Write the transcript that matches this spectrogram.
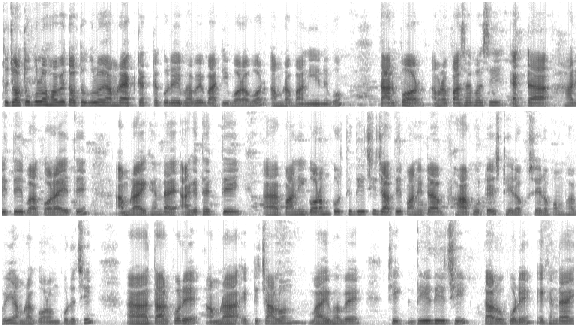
তো যতগুলো হবে ততগুলোই আমরা একটা একটা করে এভাবে বাটি বরাবর আমরা বানিয়ে নেব। তারপর আমরা পাশাপাশি একটা হাঁড়িতে বা কড়াইতে আমরা এখানটায় আগে থাকতেই পানি গরম করতে দিয়েছি যাতে পানিটা ভাপ ওঠে সেরকম সেরকমভাবেই আমরা গরম করেছি। তারপরে আমরা একটি চালন বা এভাবে ঠিক দিয়ে দিয়েছি, তার উপরে এখানটায়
